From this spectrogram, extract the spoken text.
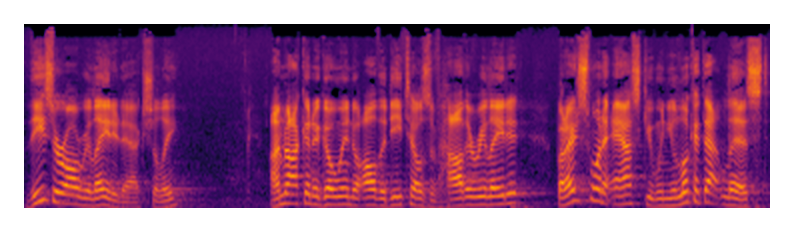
these are all related, actually. I'm not going to go into all the details of how they're related, but I just want to ask you when you look at that list,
